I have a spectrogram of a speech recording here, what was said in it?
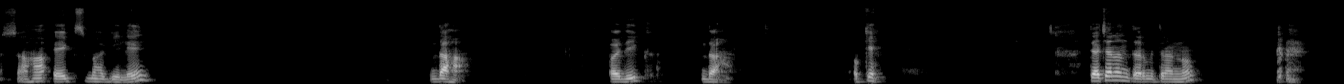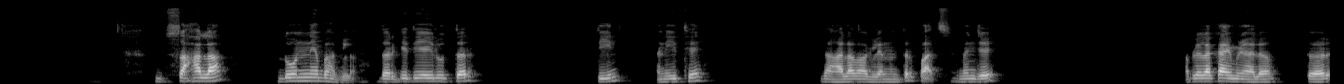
सहा एक्स भागिले दहा अधिक दहा. ओके? त्याच्यानंतर मित्रांनो सहाला दोनने भागलं. तर किती येईल उत्तर? तीन. आणि इथे दहाला भागल्यानंतर पाच. म्हणजे आपल्याला काय मिळालं? तर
